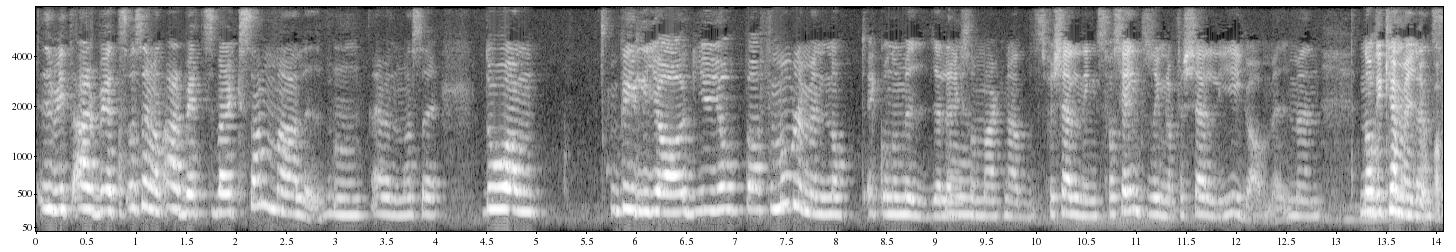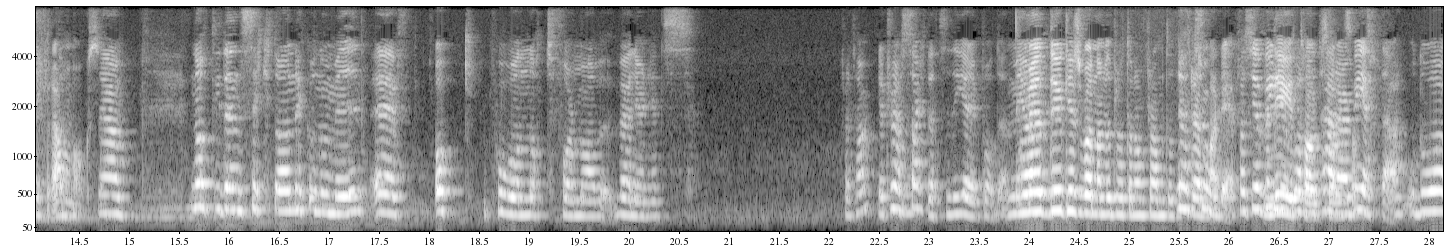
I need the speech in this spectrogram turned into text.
i mitt arbets, vad säger man, arbetsverksamma liv, Mm. inte vad man säger, då um, vill jag ju jobba förmodligen med något ekonomi eller Mm. liksom marknadsförsäljnings... Fast jag är inte så himla försäljig av mig. Men något det kan man ju jobba sektorn. fram också. Ja, något i den sektorn, ekonomi eh, och på något form av välgörenhetsföretag. Jag tror jag har sagt det tidigare i podden. Men jag, Men det kanske var när vi pratade om framtidsdrömmar. jag tror det. Fast jag vill är ju ett tag volontärarbeta och då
